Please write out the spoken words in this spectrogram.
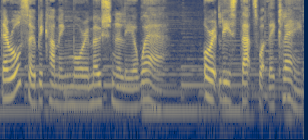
they're also becoming more emotionally aware. Or at least that's what they claim.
